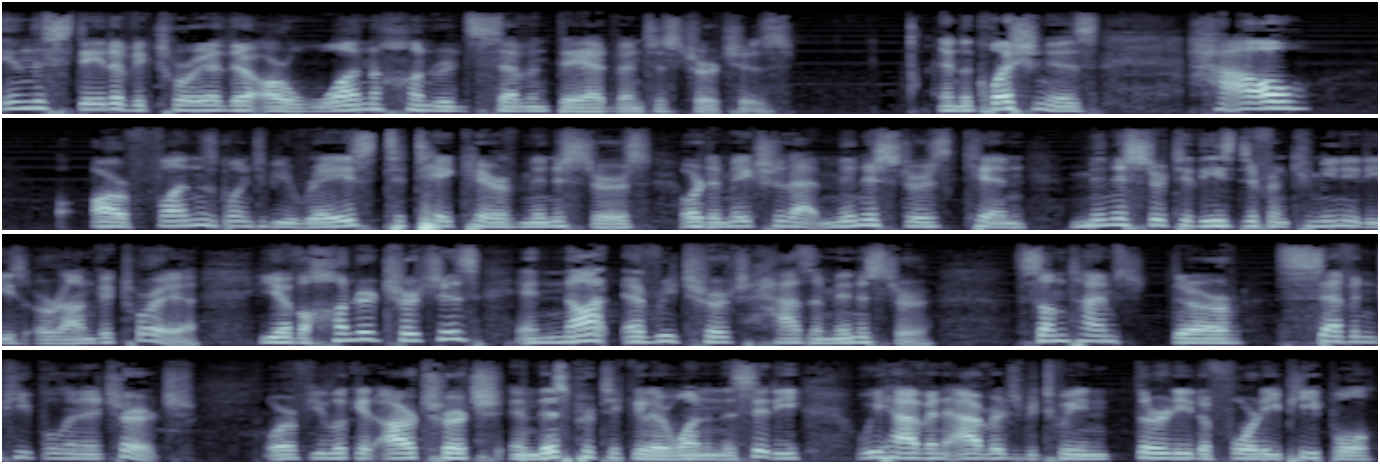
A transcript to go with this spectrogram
in the state of Victoria, there are 100 Seventh Day Adventist churches, and the question is, how are funds going to be raised to take care of ministers or to make sure that ministers can minister to these different communities around Victoria? You have 100 churches, and not every church has a minister. Sometimes there are seven people in a church. Or if you look at our church in this particular one in the city, we have an average between 30 to 40 people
